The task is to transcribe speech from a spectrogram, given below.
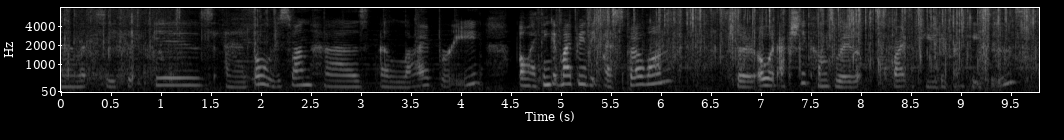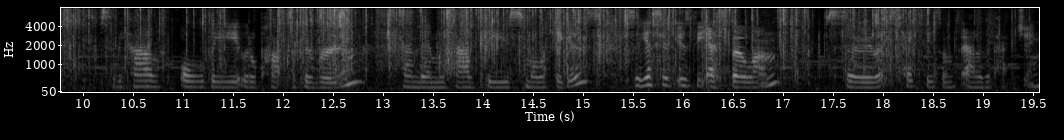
And let's see who it is. And oh, this one has a library. Oh, I think it might be the Espurr one. So, oh, it actually comes with quite a few different pieces. So we have all the little parts of the room and then we have these smaller figures. So yes, it is the Espurr one. So let's take these ones out of the packaging.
